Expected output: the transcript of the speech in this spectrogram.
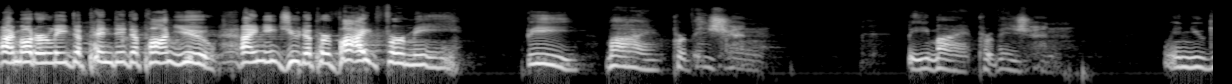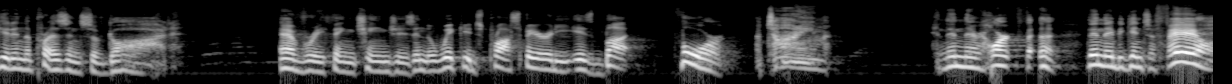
I'm utterly dependent upon you. I need you to provide for me. Be my provision. Be my provision. When you get in the presence of God, everything changes, and the wicked's prosperity is but for a time. And then their heart, uh, then they begin to fail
